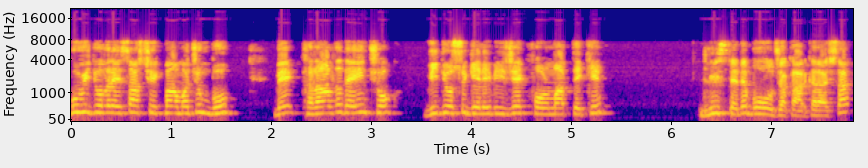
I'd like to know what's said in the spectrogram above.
Bu videoları esas çekme amacım bu. Ve kanalda da en çok videosu gelebilecek formattaki listede bu olacak arkadaşlar.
